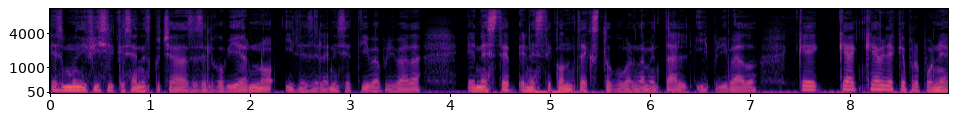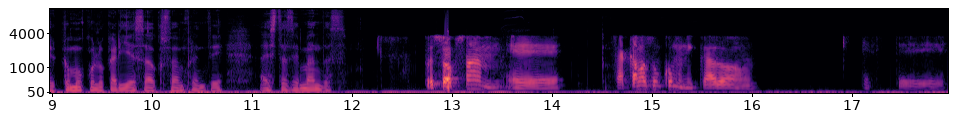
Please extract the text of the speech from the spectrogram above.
es muy difícil que sean escuchadas desde el gobierno y desde la iniciativa privada en este en este contexto gubernamental y privado. Qué, qué, habría que proponer cómo colocarías a Oxfam frente a estas demandas pues Oxfam eh, sacamos un comunicado este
